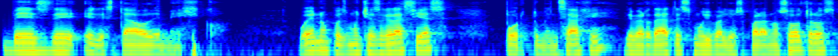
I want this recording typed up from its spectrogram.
desde el Estado de México. Bueno, pues muchas gracias por tu mensaje, de verdad es muy valioso para nosotros.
